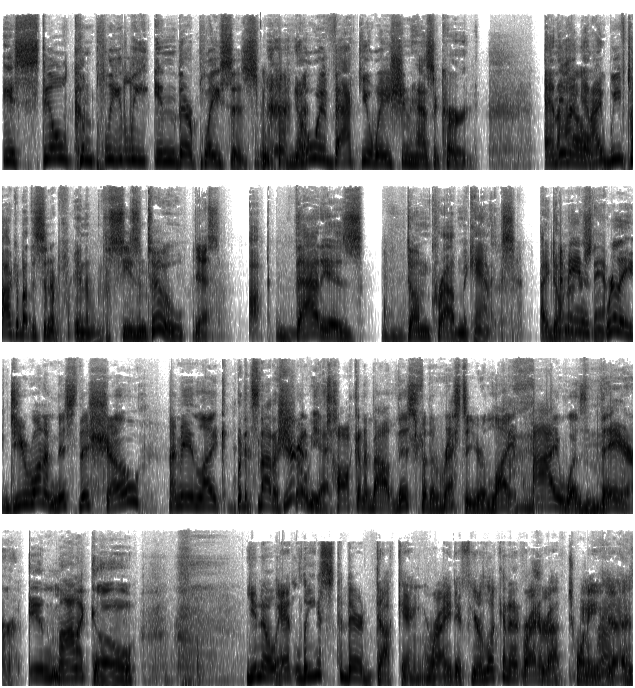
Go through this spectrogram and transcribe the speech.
is still completely in their places. no evacuation has occurred. And You I know- and I we've talked about this in a in a season 2. yes. Uh, that is dumb crowd mechanics. I don't I mean, understand. really, do you want to miss this show? I mean, like, But it's not a you're show going to be yet. talking about this for the rest of your life. I was there in Monaco. You know, at least they're ducking, right? If you're looking at right True. about 20 Right. uh,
